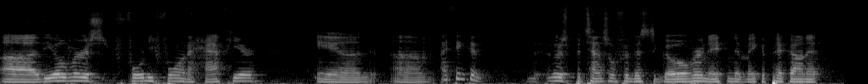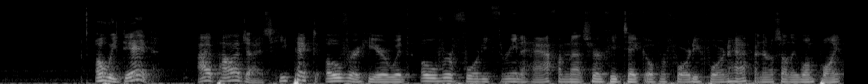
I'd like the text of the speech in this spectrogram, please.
uh, the over is 44 and a half here, and um, I think that there's potential for this to go over. Nathan didn't make a pick on it. Oh, he did. I apologize. He picked over here with over 43 and a half. I'm not sure if he'd take over 44 and a half. I know it's only one point,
